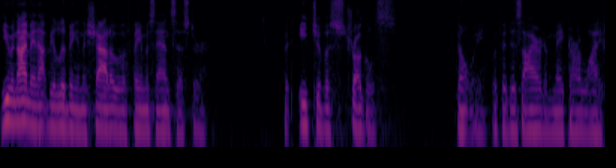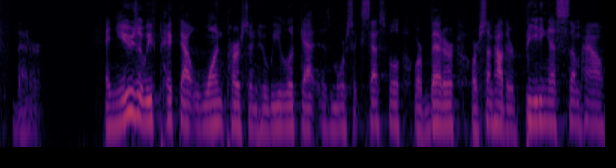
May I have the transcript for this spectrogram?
You and I may not be living in the shadow of a famous ancestor, but each of us struggles, don't we, with a desire to make our life better. And usually we've picked out one person who we look at as more successful or better, or somehow they're beating us somehow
